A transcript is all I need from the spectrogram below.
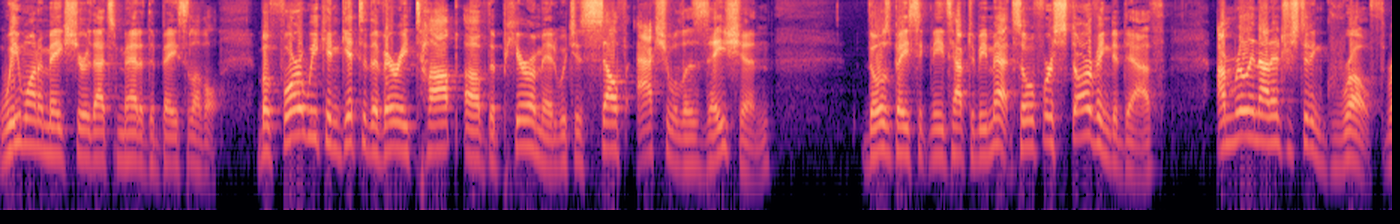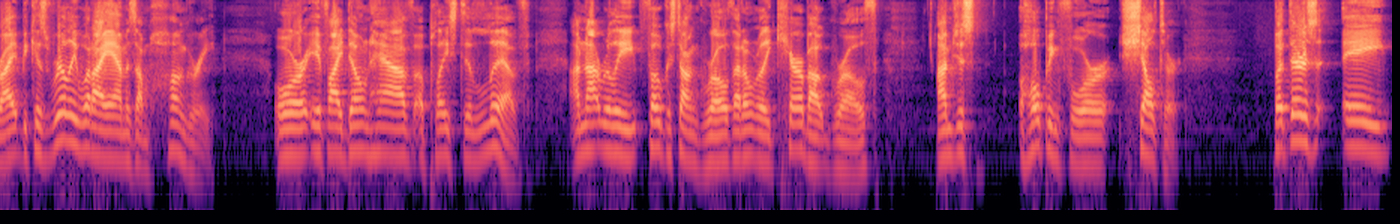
we want to make sure that's met at the base level. Before we can get to the very top of the pyramid, which is self actualization, those basic needs have to be met. So if we're starving to death, I'm really not interested in growth, right? Because really what I am is I'm hungry or if I don't have a place to live. I'm not really focused on growth. I don't really care about growth. I'm just hoping for shelter. But there's a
